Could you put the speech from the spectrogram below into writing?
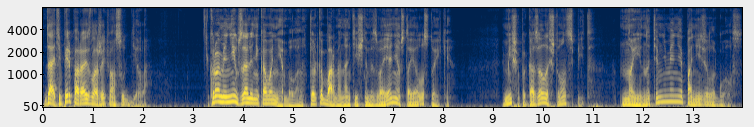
Да, теперь пора изложить вам суть дела. Кроме них в зале никого не было, только бармен античным изваянием стоял у стойки. Мише показалось, что он спит. Но Инна, тем не менее, понизила голос.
